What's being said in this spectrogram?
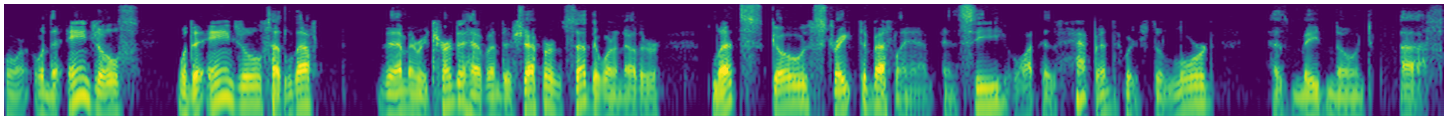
Or when the angels when the angels had left them and returned to heaven, the shepherds said to one another, Let's go straight to Bethlehem and see what has happened, which the Lord has made known to us.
